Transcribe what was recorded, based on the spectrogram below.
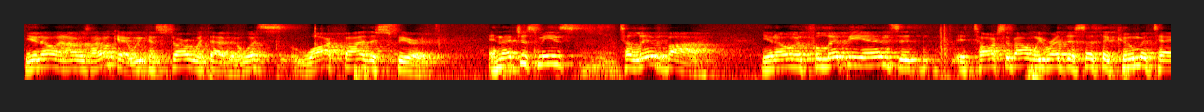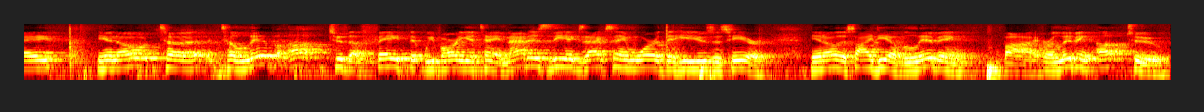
You know, and I was like, okay, we can start with that But Let's walk by the Spirit. And that just means to live by. You know, in Philippians, it, it talks about, we read this at the Kumite, you know, to, to live up to the faith that we've already attained. That is the exact same word that he uses here. You know, this idea of living by or living up to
